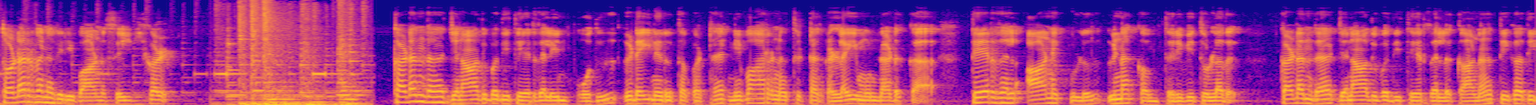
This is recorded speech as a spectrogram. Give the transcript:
தொடர்வன விரிவான செய்திகள். கடந்த ஜனாதிபதி தேர்தலின் போது இடைநிறுத்தப்பட்ட நிவாரண திட்டங்களை முன்னெடுக்க தேர்தல் ஆணைக்குழு இணக்கம் தெரிவித்துள்ளது. கடந்த ஜனாதிபதி தேர்தலுக்கான திகதி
